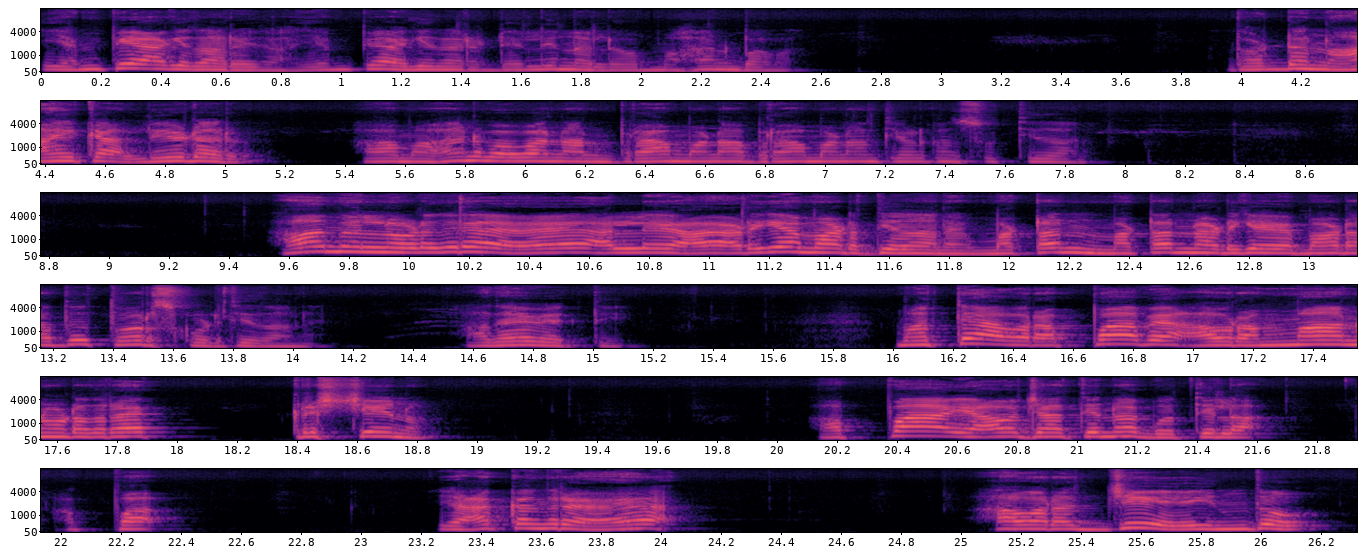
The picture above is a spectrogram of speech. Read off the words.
ಎಂ ಪಿ ಆಗಿದ್ದಾರೆ ಈಗ. ಎಂ ಪಿ ಆಗಿದ್ದಾರೆ ಡೆಲ್ಲಿನಲ್ಲಿ ಒಬ್ಬ ಮಹಾನ್ ಭಾವ ದೊಡ್ಡ ನಾಯಕ ಲೀಡರ್ ಆ ಮಹಾನ್ ಭಾವ ನಾನು ಬ್ರಾಹ್ಮಣ ಬ್ರಾಹ್ಮಣ ಅಂತ ಹೇಳ್ಕೊಂಡು ಸುತ್ತಿದ್ದಾನೆ. ಆಮೇಲೆ ನೋಡಿದ್ರೆ ಅಲ್ಲಿ ಅಡುಗೆ ಮಾಡ್ತಿದ್ದಾನೆ. ಮಟನ್ ಮಟನ್ ಅಡುಗೆ ಮಾಡೋದು ತೋರಿಸ್ಕೊಡ್ತಿದ್ದಾನೆ. ಅದೇ ವ್ಯಕ್ತಿ. ಮತ್ತು ಅವರ ಅಪ್ಪ ಬೆ- ಅವ್ರ ಅಮ್ಮ ನೋಡಿದ್ರೆ ಕ್ರಿಶ್ಚಿಯನು. ಅಪ್ಪ ಯಾವ ಜಾತಿನೋ ಗೊತ್ತಿಲ್ಲ. ಅಪ್ಪ. ಯಾಕಂದರೆ ಅವರ ಅಜ್ಜಿ ಹಿಂದೂ.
